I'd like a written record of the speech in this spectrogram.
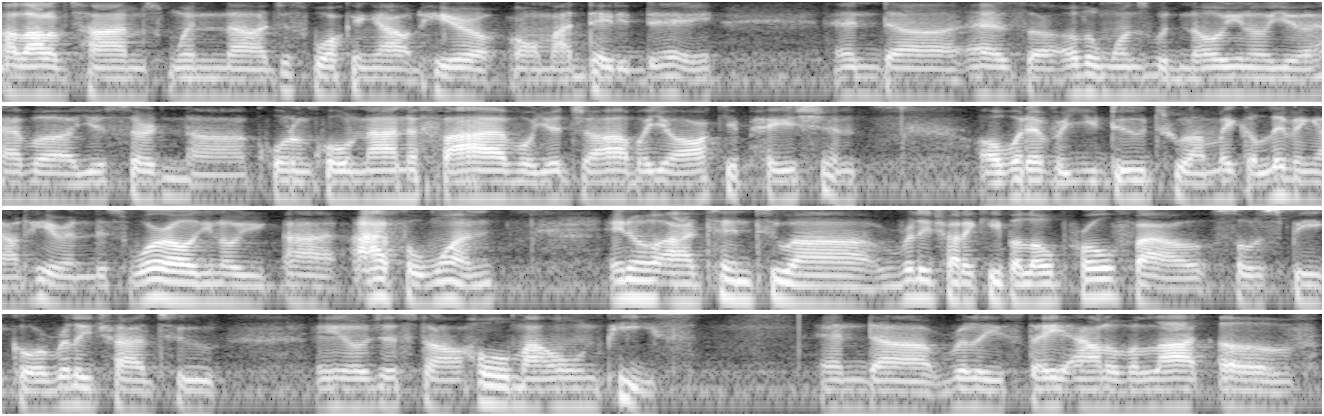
a lot of times when uh, just walking out here on my day to day. And uh, as uh, other ones would know, you know, you have a your certain uh, quote unquote nine to five or your job or your occupation or whatever you do to uh, make a living out here in this world. You know, uh, I for one, you know, I tend to really try to keep a low profile, so to speak, or really try to, you know, just hold my own peace and really stay out of a lot of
